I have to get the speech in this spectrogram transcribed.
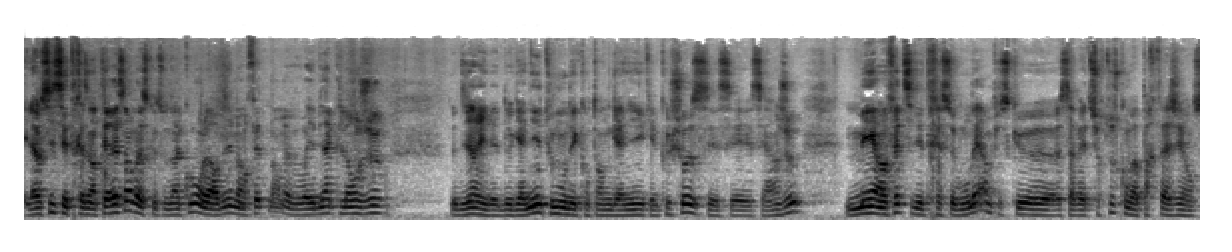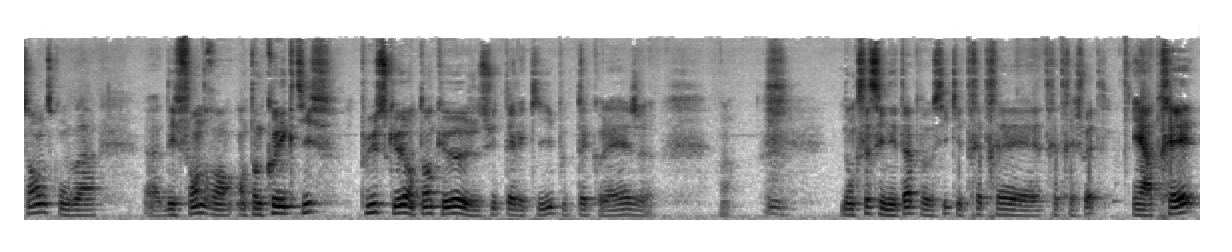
Et là aussi c'est très intéressant parce que tout d'un coup on leur dit mais en fait non, mais vous voyez bien que l'enjeu de dire il est de gagner, tout le monde est content de gagner quelque chose, c'est un jeu. Mais en fait il est très secondaire puisque ça va être surtout ce qu'on va partager ensemble, ce qu'on va défendre en, tant que collectif plus que en tant que je suis de telle équipe ou de tel collège. Mm. Donc ça c'est une étape aussi qui est très très très très chouette. Et après,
